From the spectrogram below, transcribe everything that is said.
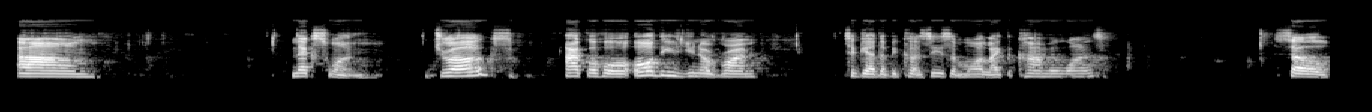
Um, next one drugs, alcohol, all these, you know, run together because these are more like the common ones. So,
